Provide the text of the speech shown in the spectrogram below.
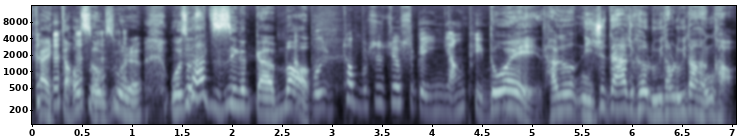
开刀手术人。我说他只是一个感冒，不，他不是就是个营养品吗？对，他说你去带他去喝鲈鱼汤，鲈鱼汤很好。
